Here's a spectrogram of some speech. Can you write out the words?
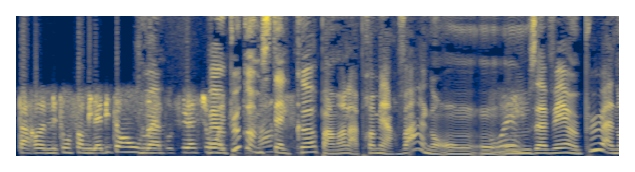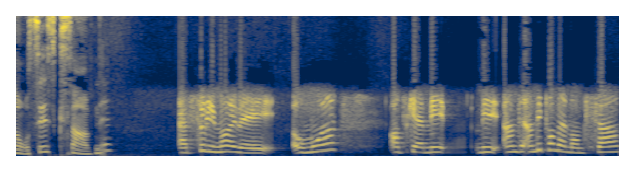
par, mettons, 100 000 habitants ou dans la population. un peu comme c'était le cas pendant la première vague. On, nous avait un peu annoncé ce qui s'en venait. Absolument. Mais au moins, en tout cas, mais, mais indépendamment de ça,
